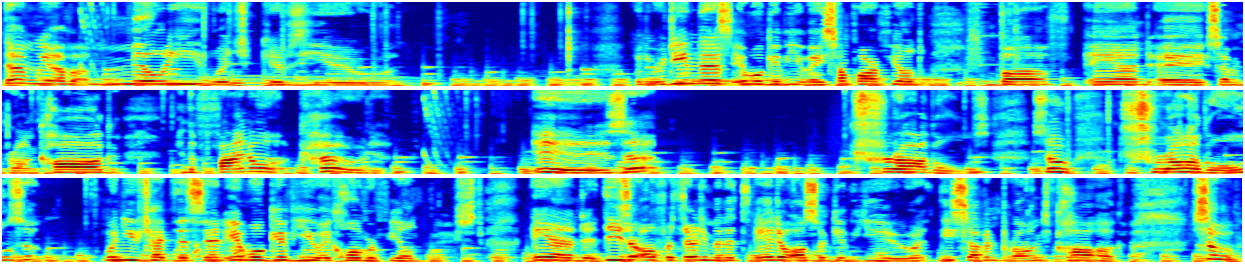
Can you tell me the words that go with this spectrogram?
then we have a Millie, which gives you when you redeem this, it will give you a Sunflower Field buff and a 7 prong cog. And the final code is Troggles. So, Troggles, when you type this in, it will give you a Cloverfield boost. And these are all for 30 minutes, and it'll also give you the 7 pronged cog. So,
